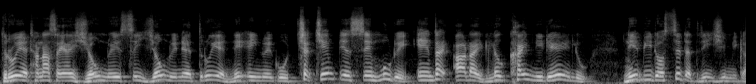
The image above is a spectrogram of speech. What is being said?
သူတို့ရဲ့ဌာနဆိုင်ရာရုံးတွေစစ်ရုံးတွေနဲ့သူတို့ရဲ့နေအိမ်တွေကိုချက်ချင်းပြင်ဆင်မှုတွေအင်တိုက်အားတိုက်လုပ်ခိုင်းနေတယ်လို့နေပြည်တော်စစ်တပ်သတင်းရင်းမြစ်က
